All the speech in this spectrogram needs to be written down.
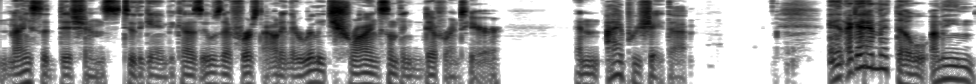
nice additions to the game because it was their first outing. They're really trying something different here. And I appreciate that. And I gotta admit though, I mean,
